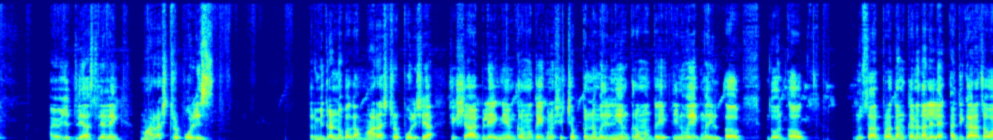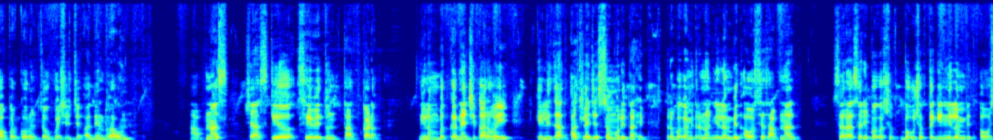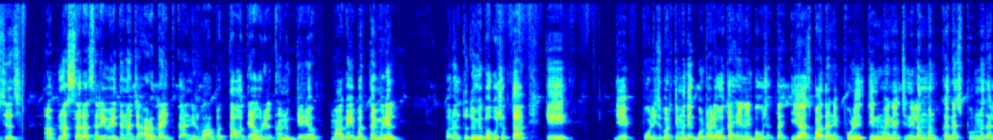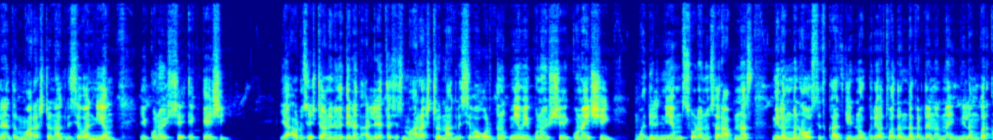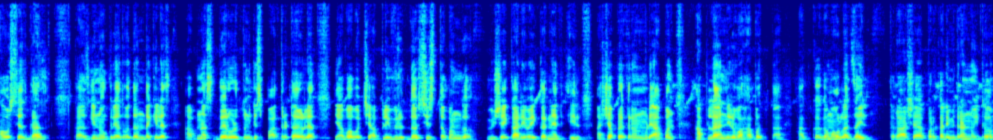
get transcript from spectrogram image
आयोजितली असल्याने महाराष्ट्र पोलीस. तर मित्रांनो बघा महाराष्ट्र पोलीस या शिक्षा आपले नियम क्रमांक एकोणीसशे छप्पन्नमधील नियम क्रमांक एक तीन व एकमधील अ दोन अ नुसार प्रदान करण्यात आलेल्या अधिकाराचा वापर करून चौकशीचे अधीन राहून आपणास शासकीय सेवेतून तात्काळ निलंबित करण्याची कारवाई केली जात असल्याचे समोर येत आहेत. तर बघा मित्रांनो निलंबित अवस्थेस आपणास सरासरी बघा शक बघू शकता की निलंबित अवस्थेस आपणास सरासरी वेतनाच्या अर्धा इतका निर्वाह भत्ता व त्यावरील अनुज्ञेय महागाई भत्ता मिळेल. परंतु तुम्ही बघू शकता की जे पोलीस भरतीमध्ये घोटाळे होत आहे आणि बघू शकता. याच बाधाने पुढील तीन महिन्यांचे निलंबन करण्यास पूर्ण झाल्यानंतर महाराष्ट्र नागरी सेवा नियम एकोणावीसशे एक्क्याऐंशी या अडुसष्ट अनन्वे देण्यात आलेल्या तसेच महाराष्ट्र नागरी सेवा वर्तणूक नियम एकोणावीसशे एकोणऐंशी मधील नियम सोळानुसार आपणास निलंबन अवस्थेत खाजगी नोकरी अथवा धंदा करता येणार नाही. निलंबन अवस्थेत खाज खाजगी नोकरी अथवा धंदा केल्यास आपणास गैरवर्तणुकीस पात्र ठरवल्यास याबाबतची आपली विरुद्ध शिस्तभंग विषय कार्यवाही करण्यात येईल. अशा प्रकरणांमुळे आपण आपला निर्वाह भत्ता हक्क गमावला जाईल. तर अशा प्रकारे मित्रांनो इथं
